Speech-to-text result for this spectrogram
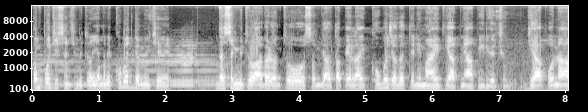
કમ્પોઝિશન છે મિત્રો, અહીંયા મને ખૂબ જ ગમ્યું છે. દર્શક મિત્રો, આગળ અંતરો સમજાવતા પહેલાં એક ખૂબ જ અગત્યની માહિતી આપને આપી રહ્યો છું, જે આપોના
